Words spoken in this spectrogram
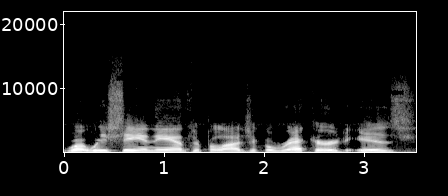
what we see in the anthropological record is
